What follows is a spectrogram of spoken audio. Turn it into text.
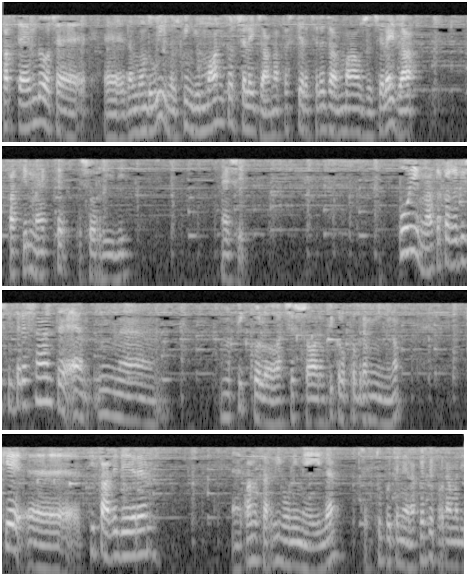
partendo cioè, eh, dal mondo Windows, quindi un monitor ce l'hai già, una tastiera ce l'hai già, un mouse ce l'hai già, fatti il Mac e sorridi. Eh sì. Poi un'altra cosa che ho visto interessante è un, uh, un piccolo accessorio, un piccolo programmino che eh, ti fa vedere eh, quando ti arriva un'email cioè tu puoi tenere aperto il programma di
